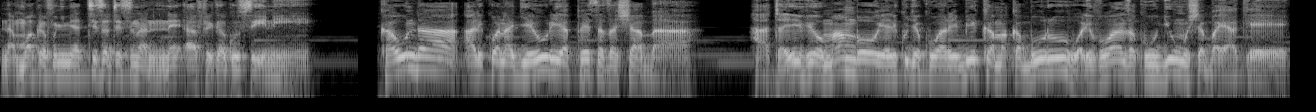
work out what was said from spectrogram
na mwaka 1994 Afrika kusini. Kaunda alikuwa na jeuri ya pesa za shaba. Hata hivyo mambo yalikuja kuharibika makaburu walivyoanza kuhujumu shaba yake.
